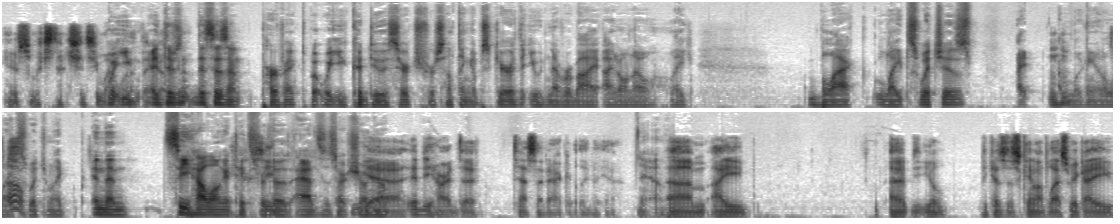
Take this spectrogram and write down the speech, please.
here's some extensions you might What want you there's of. this isn't perfect, but what you could do is search for something obscure that you would never buy. I don't know, like black light switches. I I'm looking at a light Oh. switch. I'm like, and then see how long it takes for See- those ads to start showing yeah, up. Yeah, it'd be hard to test that accurately, but yeah. Yeah. Um, I, uh, you'll because this came up last week. I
